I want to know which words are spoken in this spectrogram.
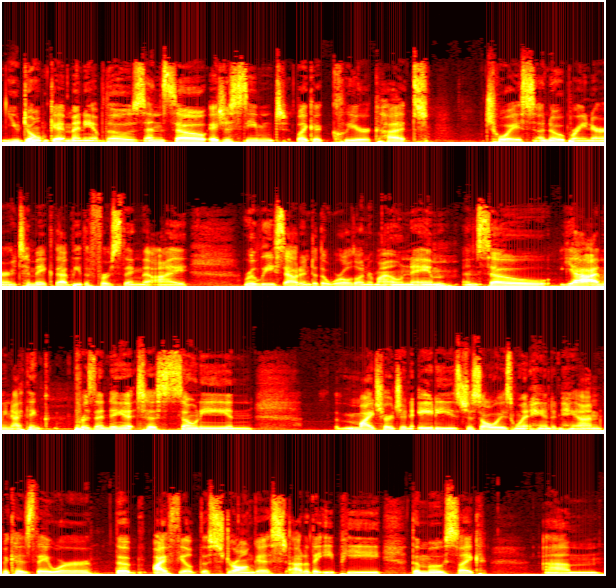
you don't get many of those. And so it just seemed like a clear cut choice, a no brainer to make that be the first thing that I released out into the world under my own name. And so, yeah, I mean, I think presenting it to Sony and my church in 80s just always went hand in hand because they were the I feel the strongest out of the EP, the most like um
